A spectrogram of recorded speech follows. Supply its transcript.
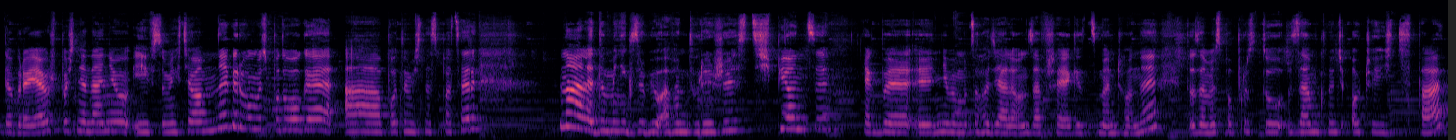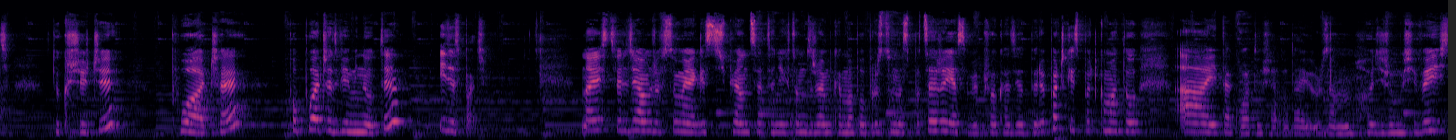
Dobra, ja już po śniadaniu i w sumie chciałam najpierw umyć podłogę, a potem iść na spacer. No ale Dominik zrobił awanturę, że jest śpiący. Jakby y, nie wiem o co chodzi, ale on zawsze jak jest zmęczony, to zamiast po prostu zamknąć oczy i iść spać, to krzyczy, płacze, popłacze dwie minuty, idzie spać. No i stwierdziłam, że w sumie jak jest śpiący, to niech tą drzemkę ma po prostu na spacerze. Ja sobie przy okazji odbiorę paczki z paczkomatu, a i tak łatusia tutaj już za mną chodzi, że musi wyjść,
